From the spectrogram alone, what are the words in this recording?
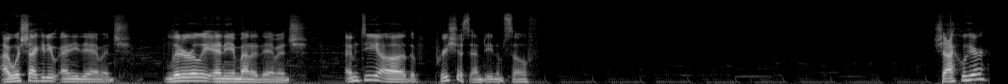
I wish I could do any damage. Literally any amount of damage. MD, uh, the Precious emptied himself. Shackle here?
